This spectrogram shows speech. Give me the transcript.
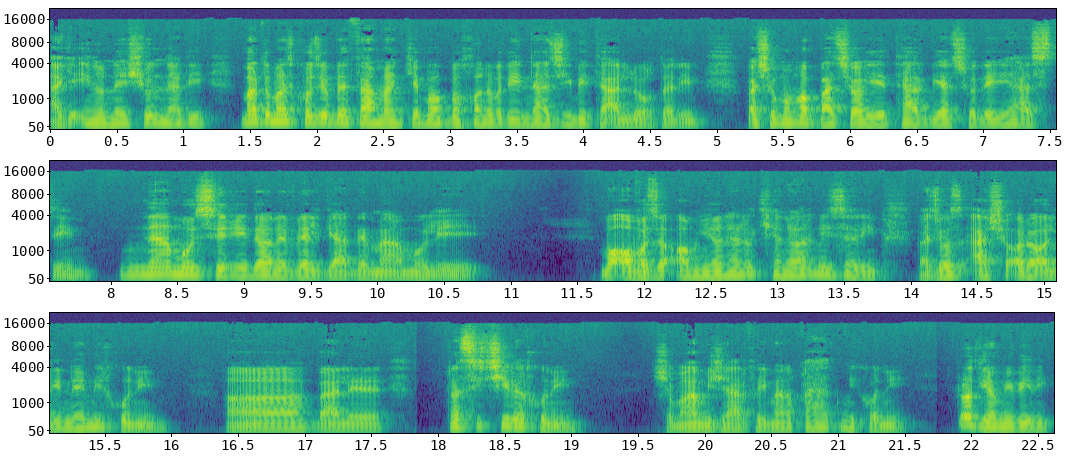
اگه اینو نشون ندی مردم از کجا بفهمن که ما به خانواده نجیبی تعلق داریم و شماها بچه های تربیت شده ای هستین؟ نه موسیقی دان ولگرد معمولی. ما آواز آمیانه رو کنار می‌ذاریم و جز اشعار عالی نمی‌خونیم. آه بله. راستی چی بخونیم؟ شما همیشه حرفای منو قطع می‌کنی. رودیا می‌بینی.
